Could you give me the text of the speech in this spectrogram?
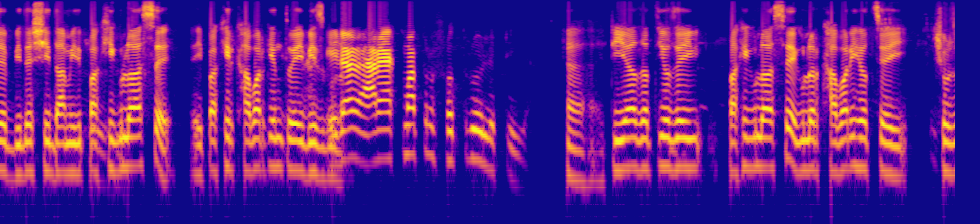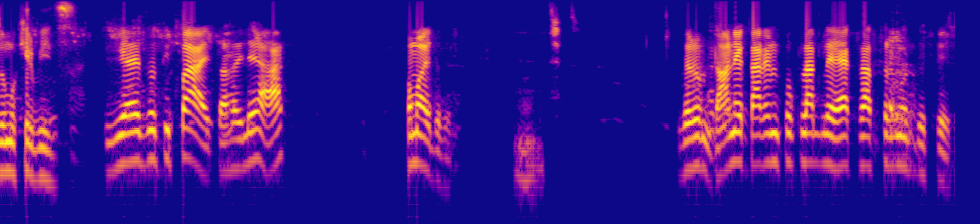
যে বিদেশি দামি পাখিগুলো আছে এই পাখির খাবার কিন্তু এই বীজগুলো। এটার আর একমাত্র শত্রু হইল টিয়া। হ্যাঁ হ্যাঁ টিয়া জাতীয় যেই পাখিগুলো আছে এগুলোর খাবারই হচ্ছে এই সূর্যমুখীর বীজ। টিয়া যদি পায় তাহলে আর সময় দেবে না। আচ্ছা, আচ্ছা। যেরকম ধানে কারেন্ট পোক লাগলে এক রাত্রের মধ্যে শেষ।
